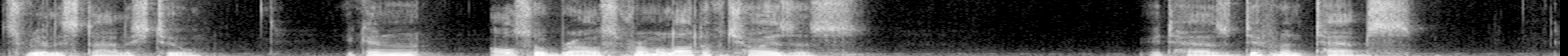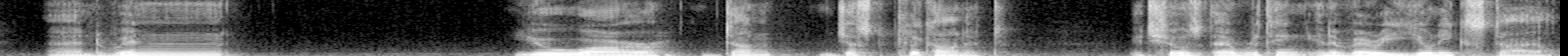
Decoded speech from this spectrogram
It's really stylish too. You can also browse from a lot of choices it has different tabs. And when you are done just click on it. It shows everything in a very unique style.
